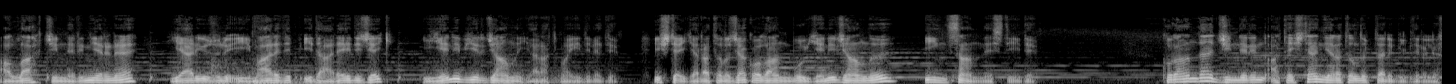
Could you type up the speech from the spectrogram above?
Allah cinlerin yerine yeryüzünü imar edip idare edecek yeni bir canlı yaratmayı diledi. İşte yaratılacak olan bu yeni canlı insan nesliydi. Kur'an'da cinlerin ateşten yaratıldıkları bildirilir.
